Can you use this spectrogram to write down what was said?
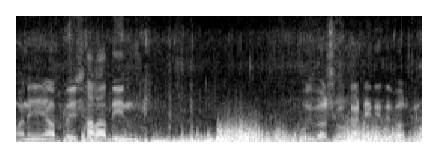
মানে আপনি সারা দিন পরিবার সহ কাটিয়ে দিতে পারবেন।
